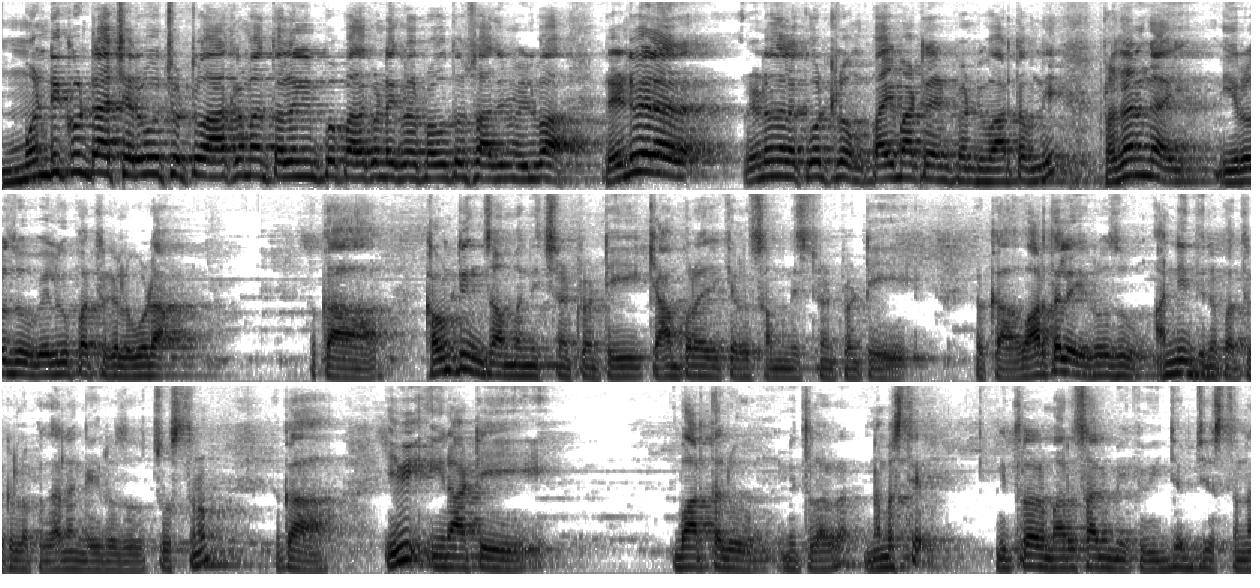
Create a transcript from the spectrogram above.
మొండికుంట చెరువు చుట్టూ ఆక్రమణ తొలగింపు పదకొండు ఎకరాల ప్రభుత్వం స్వాధీనం విలువ రెండు వేల రెండు వందల కోట్లు పై వార్త ఉంది. ప్రధానంగా ఈరోజు వెలుగు పత్రికలు కూడా ఒక కౌంటింగ్ సంబంధించినటువంటి క్యాంపు రాజకీయాలకు సంబంధించినటువంటి ఒక వార్తలే ఈరోజు అన్ని దినపత్రికల్లో ప్రధానంగా ఈరోజు చూస్తున్నాం. ఒక ఇవి ఈనాటి వార్తలు మిత్రులారా నమస్తే. మిత్రులను మరోసారి మీకు విజ్ఞప్తి చేస్తున్న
